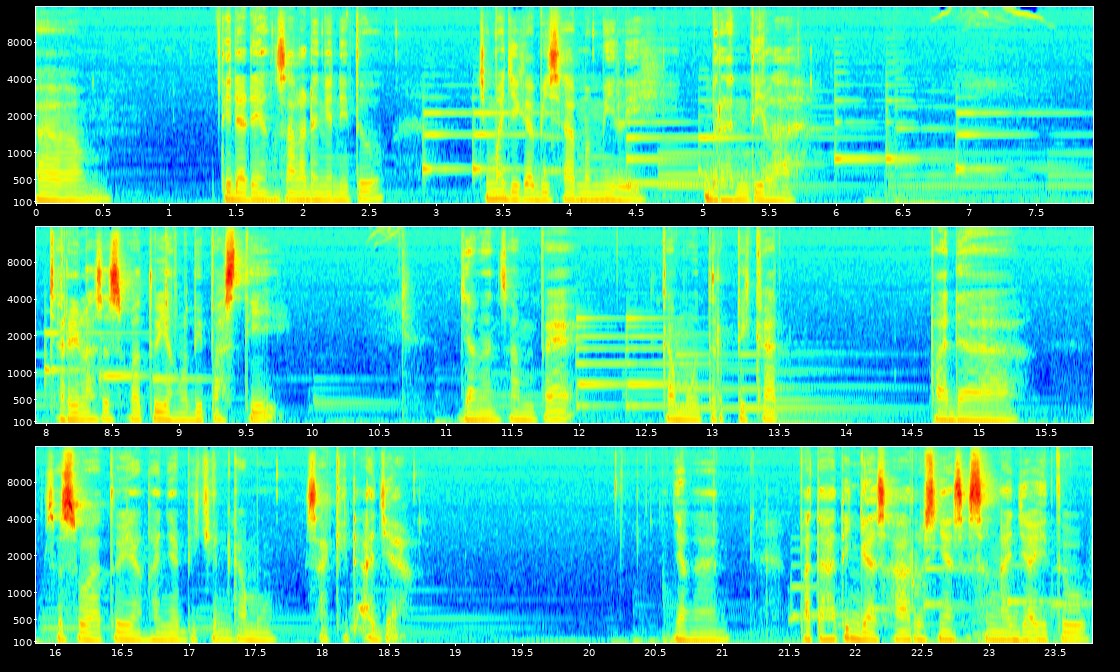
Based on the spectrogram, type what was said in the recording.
um, tidak ada yang salah dengan itu. Cuma jika bisa memilih berhentilah. Carilah sesuatu yang lebih pasti. Jangan sampai kamu terpikat pada sesuatu yang hanya bikin kamu sakit aja. Jangan patah hati gak seharusnya sesengaja itu.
